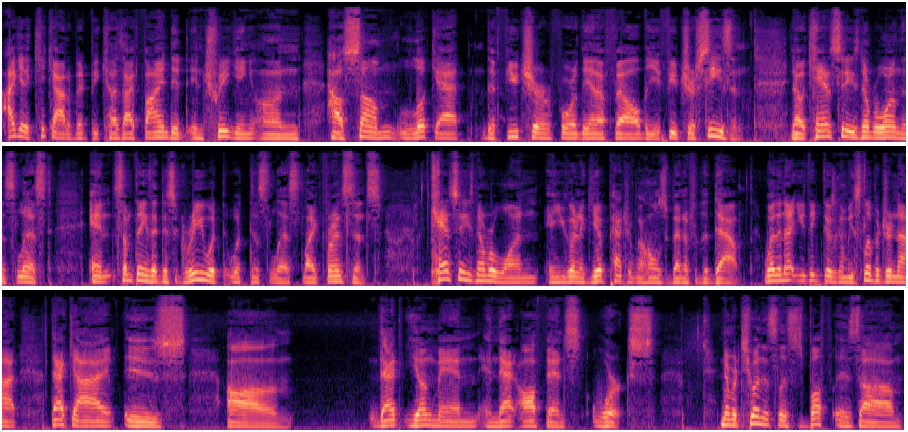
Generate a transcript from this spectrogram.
I get a kick out of it because I find it intriguing on how some look at the future for the NFL, the future season. You know, Kansas City is number one on this list, and some things I disagree with with this list. Like, for instance, Kansas City's number one, and you're going to give Patrick Mahomes benefit of the doubt. Whether or not you think there's going to be slippage or not, that guy is um, that young man and that offense works. Number two on this list is Buff is um,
